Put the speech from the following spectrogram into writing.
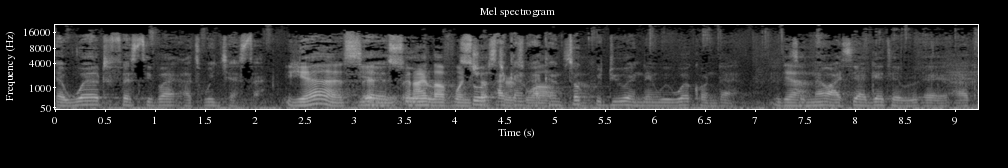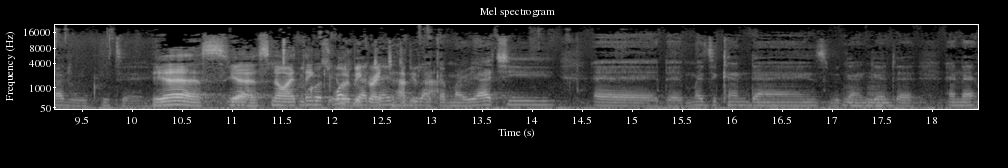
a world festival at Winchester. Yes, Yeah, and, so- and I love so Winchester I can, as well. I can so- talk with you and then we work on that. Yeah. So now I see I get a, uh, I got to recruit. A, Yes, Yeah. yes. No, I think Because it what would we be are great trying to have do you like back. a mariachi, uh, the Mexican dance. We can Mhm. get, uh, and then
